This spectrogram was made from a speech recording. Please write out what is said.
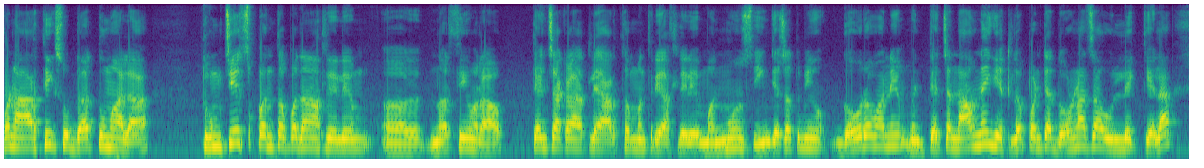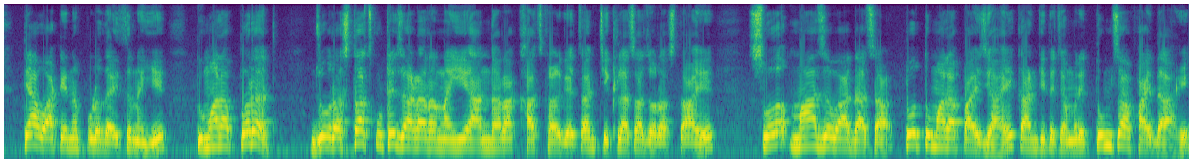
पण आर्थिकसुद्धा तुम्हाला तुमचेच पंतप्रधान असलेले नरसिंहराव त्यांच्या काळातले अर्थमंत्री असलेले मनमोहन सिंग ज्याचा तुम्ही गौरवाने म्हणजे त्याचं नाव नाही घेतलं पण त्या धोरणाचा उल्लेख केला त्या वाटेनं पुढं जायचं नाही आहे तुम्हाला परत जो रस्ताच कुठे जाणारा नाही आहे अंधारा खाच खळग्याचा आणि चिखलाचा जो रस्ता आहे स्वमाजवादाचा तो तुम्हाला पाहिजे आहे कारण की त्याच्यामध्ये तुमचा फायदा आहे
